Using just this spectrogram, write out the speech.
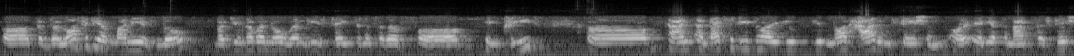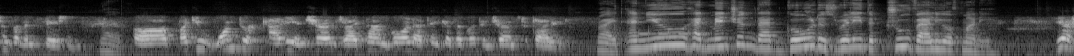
Uh, the velocity of money is low, but you never know when these things you know, sort of uh, increase. Uh, and, and that's the reason why you, you've not had inflation or any of the manifestations of inflation. Right. but you want to carry insurance right now, and gold, I think, is a good insurance to carry. Right. And you had mentioned that gold is really the true value of money. Yes,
